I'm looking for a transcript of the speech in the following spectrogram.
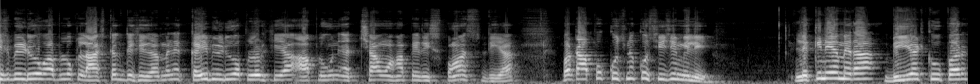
इस वीडियो को आप लोग लास्ट तक देखिएगा। मैंने कई वीडियो अपलोड किया, आप लोगों ने अच्छा वहाँ पर रिस्पॉन्स दिया बट आपको कुछ ना कुछ चीज़ें मिली। लेकिन ये मेरा बी के ऊपर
